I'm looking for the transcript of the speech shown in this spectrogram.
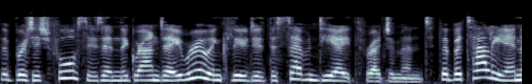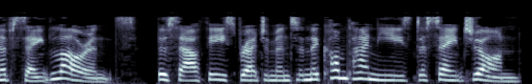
The British forces in the Grande Rue included the 78th Regiment, the Battalion of St. Lawrence, the Southeast Regiment and the Compagnies de St. John.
